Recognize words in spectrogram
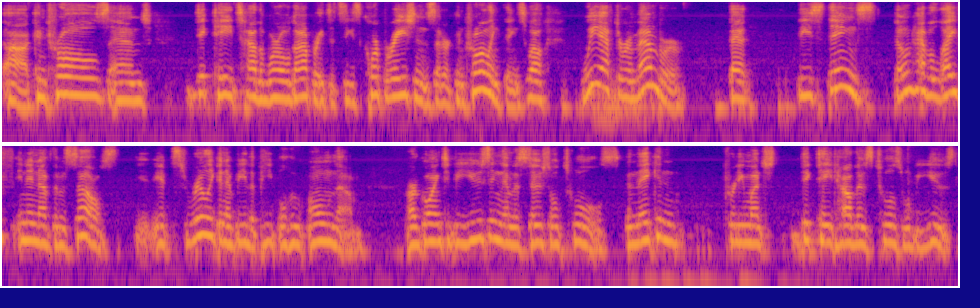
uh, controls and dictates how the world operates. It's these corporations that are controlling things. Well, we have to remember that these things don't have a life in and of themselves. It's really going to be the people who own them are going to be using them as social tools, and they can pretty much dictate how those tools will be used.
